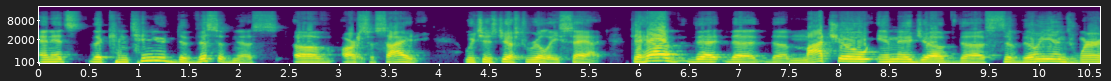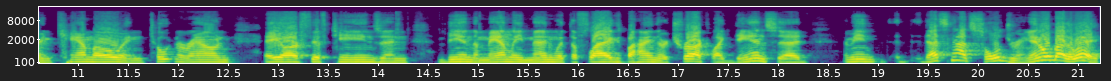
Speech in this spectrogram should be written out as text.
and it's the continued divisiveness of our society, which is just really sad. To have the the the macho image of the civilians wearing camo and toting around AR-15s and being the manly men with the flags behind their truck, like Dan said, I mean, that's not soldiering. And oh, by the way,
